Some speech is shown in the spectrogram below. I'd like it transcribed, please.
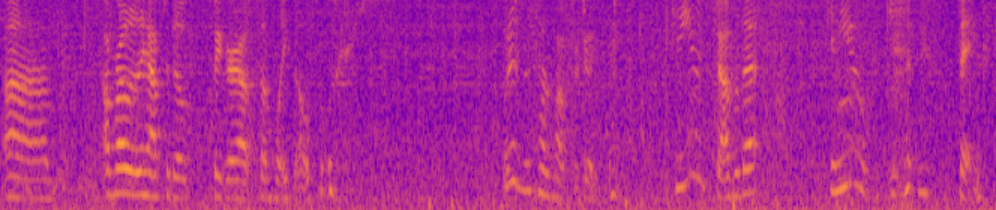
Um, I'll probably have to go figure it out someplace else. what is this helicopter doing? Can you stop with that? Can you... Thanks.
